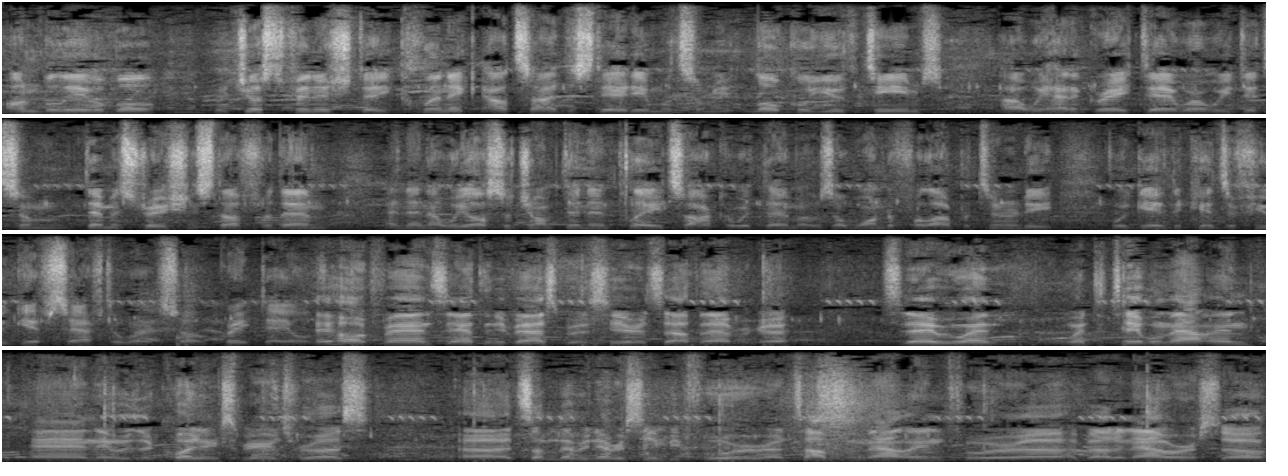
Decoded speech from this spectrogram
Unbelievable. We just finished a clinic outside the stadium with some local youth teams. Uh, we had a great day where we did some demonstration stuff for them, and then uh, we also jumped in and played soccer with them. It was a wonderful opportunity. We gave the kids a few gifts afterwards. So great day. Hey Hawk fans, Anthony Vasquez here in South Africa. Today we went went to Table Mountain and it was a, quite an experience for us. Uh, it's something that we've never seen before. We're on top of a mountain for uh, about an hour or so.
